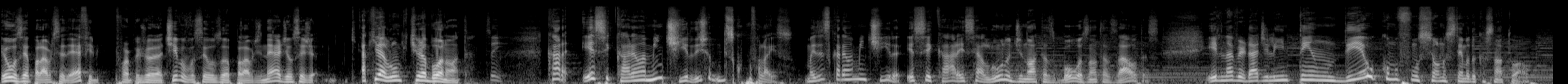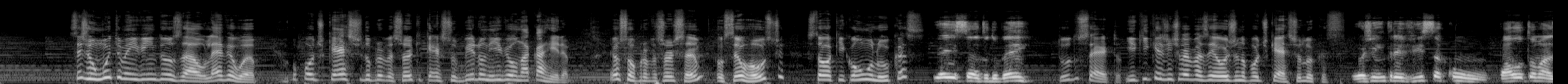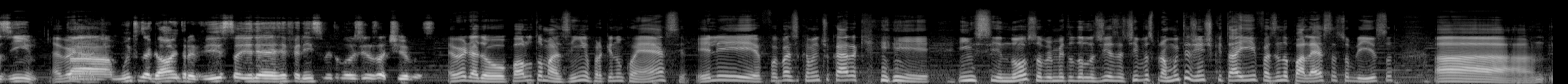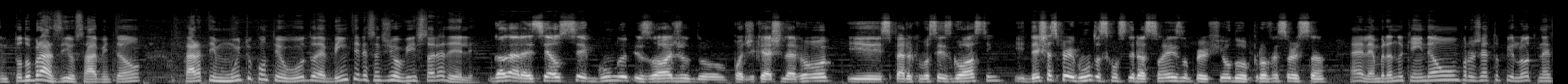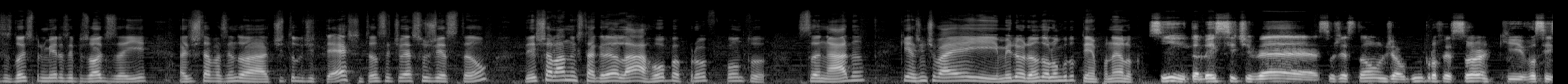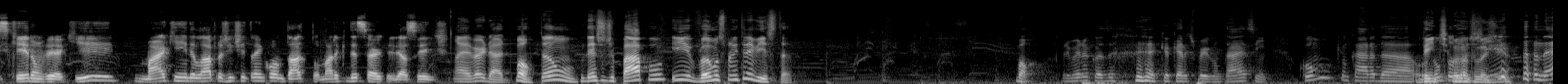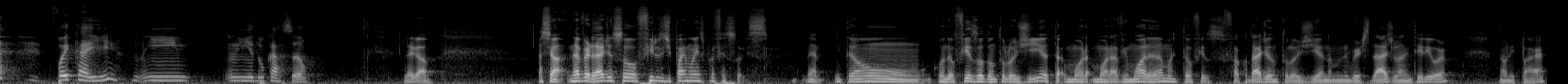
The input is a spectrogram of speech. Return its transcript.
eu usei a palavra CDF de forma pejorativa, você usou a palavra de nerd, ou seja, aquele aluno que tira boa nota. Sim. Cara, esse cara é uma mentira. Deixa, desculpa falar isso, mas esse cara é uma mentira. Esse cara, esse aluno de notas boas, notas altas, ele na verdade ele entendeu como funciona o sistema educacional atual. Sejam muito bem-vindos ao Level Up, o podcast do professor que quer subir o nível na carreira. Eu sou o professor Sam, o seu host. Estou aqui com o Lucas. E aí, Sam, tudo bem? Tudo certo. E o que, que a gente vai fazer hoje no podcast, Lucas? Hoje é entrevista com Paulo Tomazinho. É verdade. Tá muito legal a entrevista e ele é referência em metodologias ativas. É verdade, o Paulo Tomazinho, para quem não conhece, ele foi basicamente o cara que ensinou sobre metodologias ativas para muita gente que tá aí fazendo palestra sobre isso uh, em todo o Brasil, sabe? Então, o cara tem muito conteúdo, é bem interessante de ouvir a história dele. Galera, esse é o segundo episódio do podcast Level Up e espero que vocês gostem. E deixe as perguntas, considerações no perfil do Professor Sam. É, lembrando que ainda é um projeto piloto, né? Esses dois primeiros episódios aí a gente tá fazendo a título de teste, então se tiver sugestão, deixa lá no Instagram, lá, prof.sanadam que a gente vai melhorando ao longo do tempo, né, Lucas? Sim, também se tiver sugestão de algum professor que vocês queiram ver aqui, marquem ele lá pra gente entrar em contato. Tomara que dê certo, ele aceite. É, é verdade. Bom, então deixa de papo e vamos pra entrevista. Bom, a primeira coisa que eu quero te perguntar é assim, como que um cara da odontologia, né, foi cair em, em educação? Legal. Assim, ó, na verdade eu sou filho de pai e mãe professores. Né? Então, quando eu fiz odontologia, eu morava em Moarama, então fiz faculdade de odontologia na universidade lá no interior, na Unipar.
